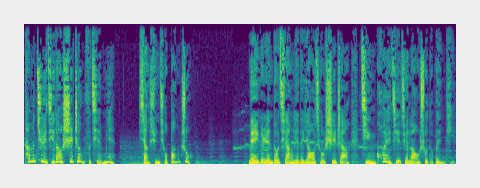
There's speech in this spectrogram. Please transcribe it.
他们聚集到市政府前面，想寻求帮助。每个人都强烈的要求市长尽快解决老鼠的问题，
